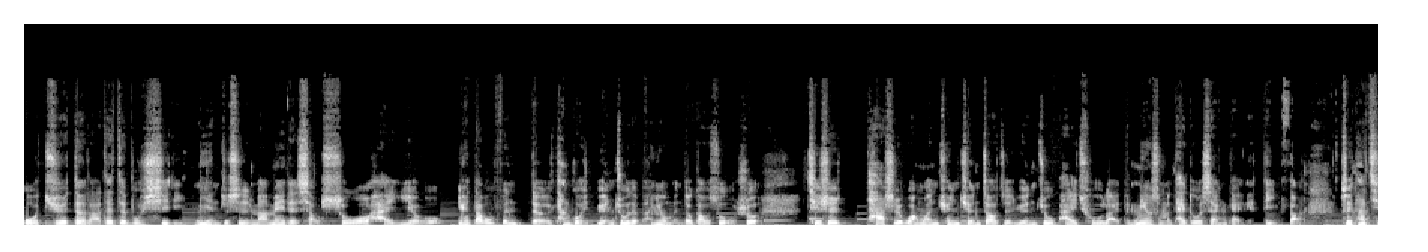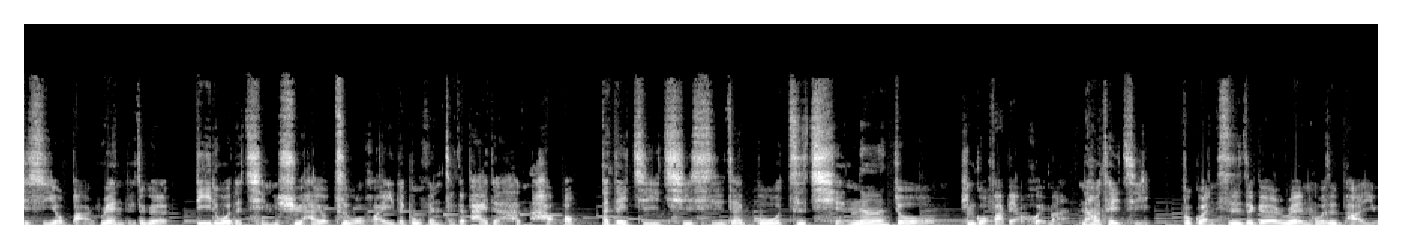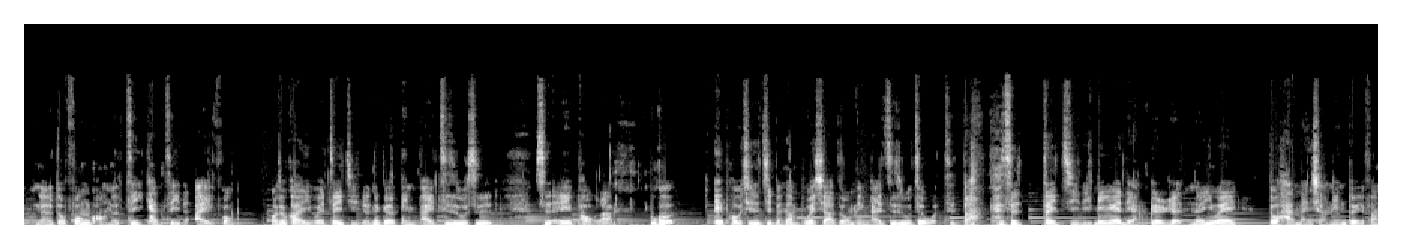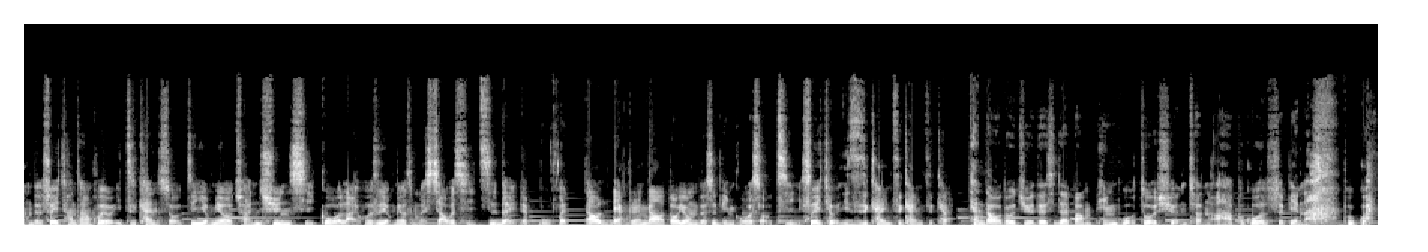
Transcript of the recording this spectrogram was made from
我觉得啦，在这部戏里面，就是麻妹的小说，还有因为大部分的看过原著的朋友们都告诉我说，其实它是完完全全照着原著拍出来的，没有什么太多删改的地方，所以它其实有把 Rain 的这个低落的情绪，还有自我怀疑的部分，整个拍得很好。那这一集其实在播之前呢，就苹果发表会嘛，然后这一集不管是这个 Rain 或是帕尤呢，都疯狂的自己看自己的 iPhone。我都快以为这一集的那个品牌置入是是 Apple 啦，不过 Apple 其实基本上不会下这种品牌置入，这我知道。可是这一集里面，因为两个人呢，因为都还蛮想念对方的，所以常常会有一直看手机有没有传讯息过来，或是有没有什么消息之类的部分。然后两个人刚好都用的是苹果手机，所以就一直看，一直看，一直看，看到我都觉得是在帮苹果做宣传啊。不过随便啦，不管。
